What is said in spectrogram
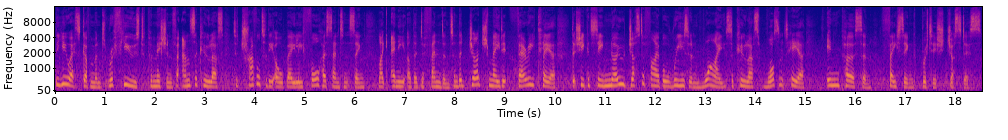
The US government refused permission for Anne Sacoolas to travel to the Old Bailey for her sentencing like any other defendant. And the judge made it very clear that she could see no justifiable reason why Sacoolas wasn't here in person facing British justice.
